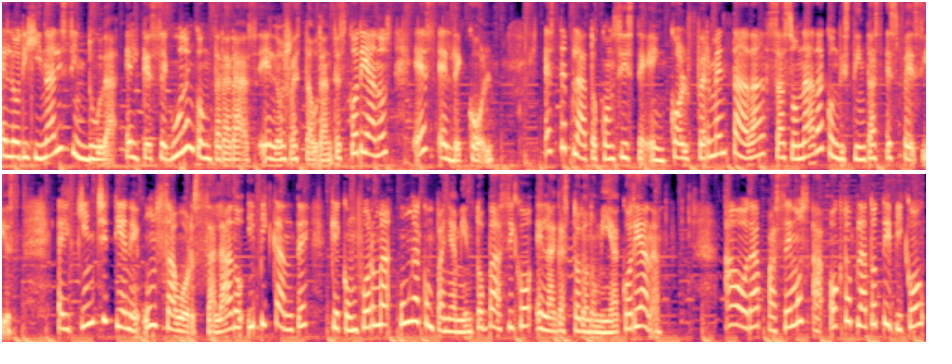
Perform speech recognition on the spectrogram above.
el original y sin duda el que seguro encontrarás en los restaurantes coreanos es el de col. Este plato consiste en col fermentada sazonada con distintas especies. El kimchi tiene un sabor salado y picante que conforma un acompañamiento básico en la gastronomía coreana. Ahora pasemos a otro plato típico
